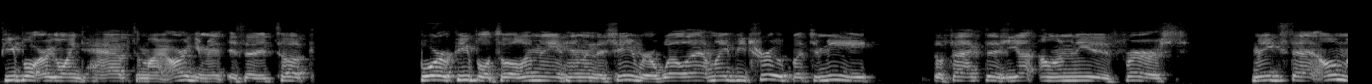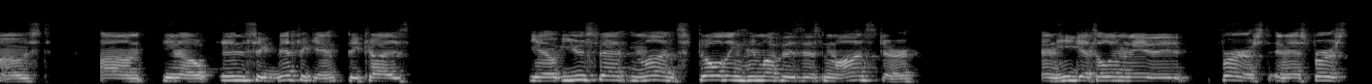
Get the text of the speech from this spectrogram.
people are going to have to my argument is that it took four people to eliminate him in the chamber. Well, that might be true, but to me, the fact that he got eliminated first makes that almost, um, you know, insignificant because, you know, you spent months building him up as this monster, and he gets eliminated first in his first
